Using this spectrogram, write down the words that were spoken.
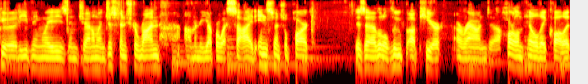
Good evening, ladies and gentlemen. Just finished a run. I'm in the Upper West Side in Central Park. There's a little loop up here around uh, Harlem Hill, they call it.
